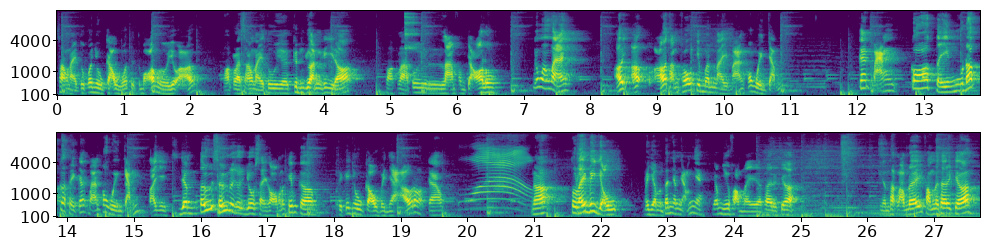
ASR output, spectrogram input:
Sau này tôi có nhu cầu quá thì tôi bỏ người vô ở. Hoặc là sau này tôi kinh doanh cái gì đó. Hoặc là tôi làm phòng trọ luôn. Đúng không bạn? Ở ở ở thành phố Hồ Chí Minh này bạn có quyền chảnh. Các bạn có tiền mua đất thì các bạn có quyền chảnh. Tại vì dân tứ xứ nó vô Sài Gòn nó kiếm cơm. Thì cái nhu cầu về nhà ở rất là cao đó, tôi lấy ví dụ. Bây giờ mình tính nhẩm nhẩm nha, giống như phòng này thuê được chưa? Nhìn thật lòng đi phòng này thuê được chưa?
